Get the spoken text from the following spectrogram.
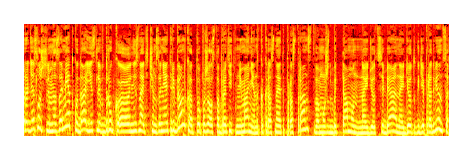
радиослушателям на заметку, да, если вдруг э, не знаете, чем занять ребенка, то, пожалуйста, обратите внимание на как раз на это пространство. Может быть, там он найдет себя, найдет, где продвинуться.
